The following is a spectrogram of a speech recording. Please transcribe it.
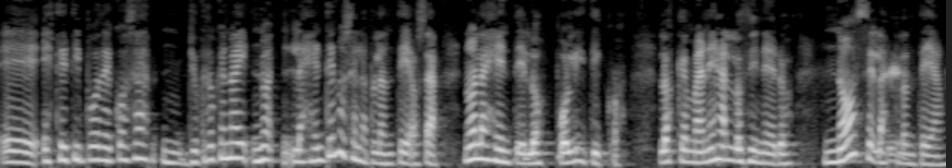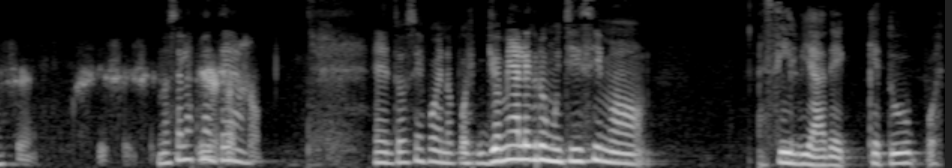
eh, este tipo de cosas, mm, yo creo que no hay, no, la gente no se la plantea, o sea, no la gente, los políticos, los que manejan los dineros, no se las plantean. no se las plantean. Entonces, bueno, pues yo me alegro muchísimo, Silvia, de que tú, pues,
